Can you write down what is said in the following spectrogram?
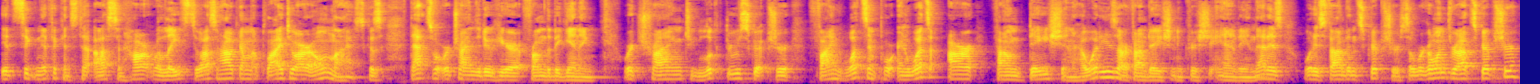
its significance to us and how it relates to us and how it can apply to our own lives, because that's what we're trying to do here from the beginning. We're trying to look through scripture, find what's important, what's our foundation foundation. How, what is our foundation in Christianity? And that is what is found in Scripture. So we're going throughout Scripture.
